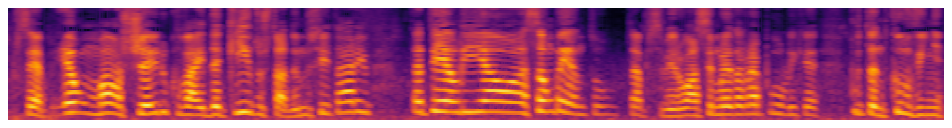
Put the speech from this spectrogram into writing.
percebe? É um mau cheiro que vai daqui do Estado Universitário até ali a São Bento, está a perceber? Ou à Assembleia da República. Portanto, convinha.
